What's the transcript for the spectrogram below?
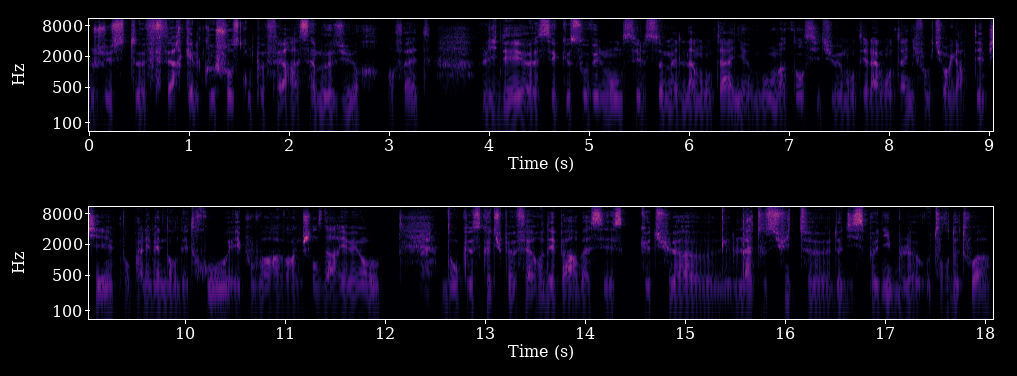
juste faire quelque chose qu'on peut faire à sa mesure, en fait. L'idée, euh, c'est que sauver le monde, c'est le sommet de la montagne. Bon, maintenant, si tu veux monter la montagne, il faut que tu regardes tes pieds pour pas les mettre dans des trous et pouvoir avoir une chance d'arriver en haut. Ouais. Donc, ce que tu peux faire au départ, bah, c'est ce que tu as euh, là tout de suite euh, de disponible autour de toi,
